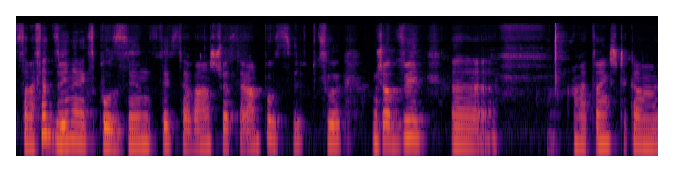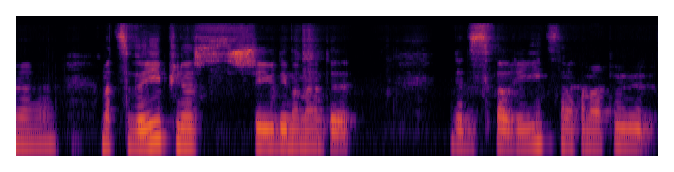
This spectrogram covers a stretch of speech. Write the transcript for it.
ça m'a fait du bien à l'exposine, tu sais, vraiment chouette, c'était vraiment positif. Aujourd'hui, euh, un matin, j'étais comme, euh, motivé. Puis là, j'ai eu des moments de, de dysphorie. Ça m'a comme un peu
